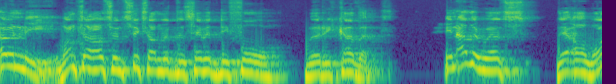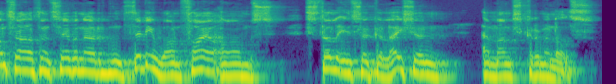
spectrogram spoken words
only 1,674 were recovered. In other words, there are 1,731 firearms still in circulation amongst criminals.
